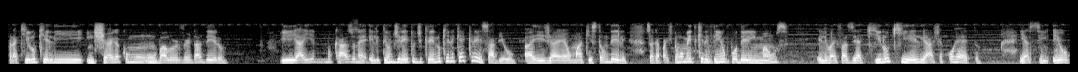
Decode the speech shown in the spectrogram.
para aquilo que ele enxerga como um valor verdadeiro. E aí, no caso, né, ele tem o direito de crer no que ele quer crer, sabe? O, aí já é uma questão dele. Só que a partir do momento que ele tem o poder em mãos, ele vai fazer aquilo que ele acha correto. E assim, eu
